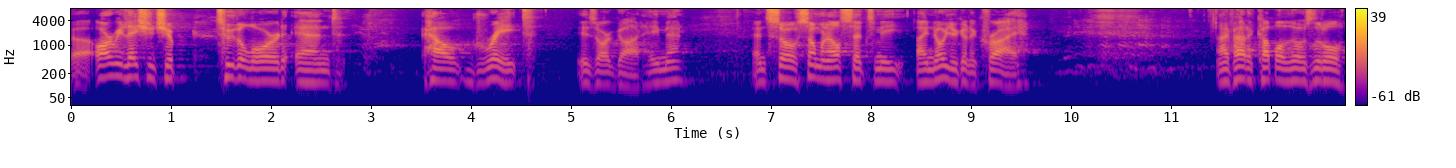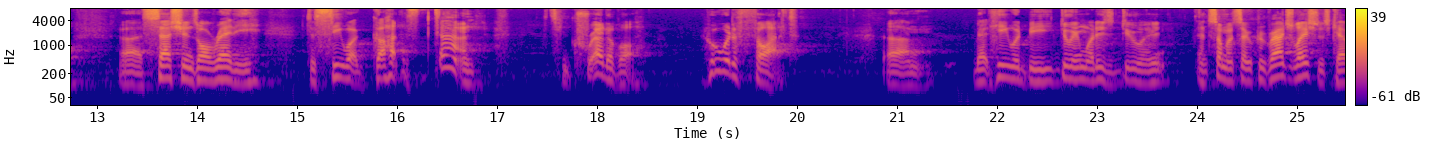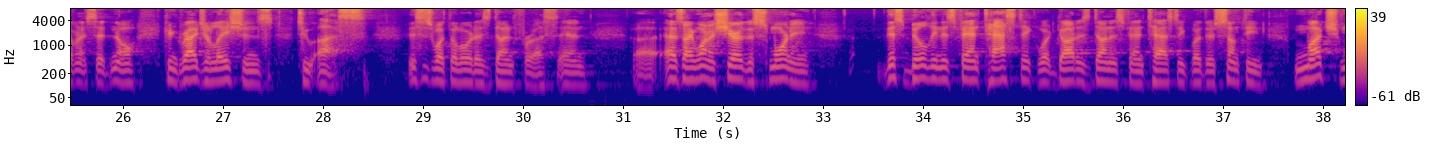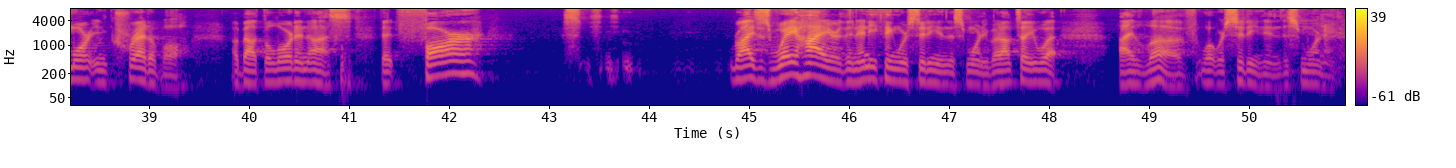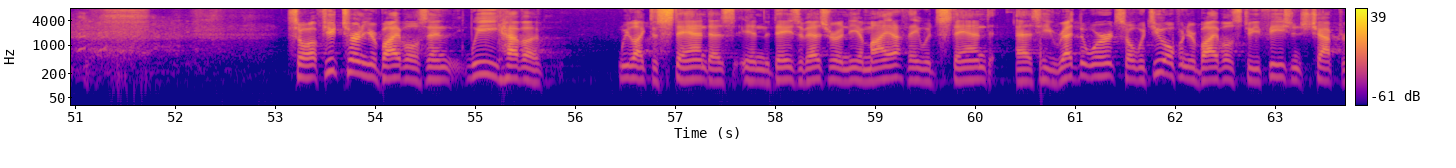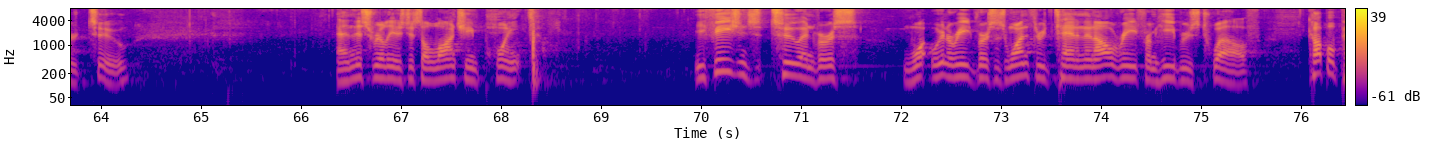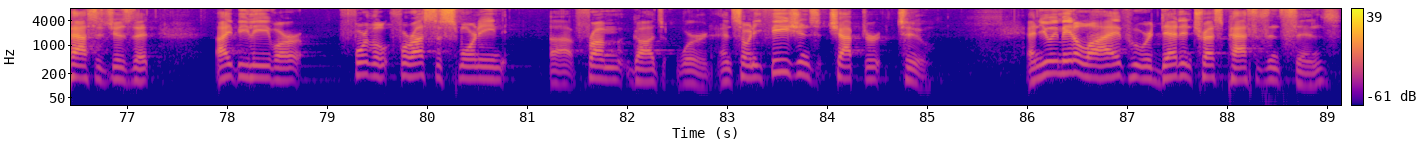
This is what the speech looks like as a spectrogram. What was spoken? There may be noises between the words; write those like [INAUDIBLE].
uh, our relationship to the Lord and how great is our God. Amen. And so someone else said to me, I know you're going to cry. I've had a couple of those little uh, sessions already to see what God has done. It's incredible. Who would have thought um, that he would be doing what he's doing? And someone said, Congratulations, Kevin. I said, No, congratulations to us. This is what the Lord has done for us. And uh, as I want to share this morning, this building is fantastic. What God has done is fantastic, but there's something much more incredible about the Lord and us that far rises way higher than anything we're sitting in this morning. But I'll tell you what, I love what we're sitting in this morning. [LAUGHS] so if you turn your Bibles, and we have a, we like to stand as in the days of Ezra and Nehemiah, they would stand as he read the word. So would you open your Bibles to Ephesians chapter 2? And this really is just a launching point. Ephesians 2 and verse we're going to read verses 1 through 10, and then I'll read from Hebrews 12. A couple passages that I believe are for, the, for us this morning uh, from God's Word. And so in Ephesians chapter 2, and you he made alive who were dead in trespasses and sins,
